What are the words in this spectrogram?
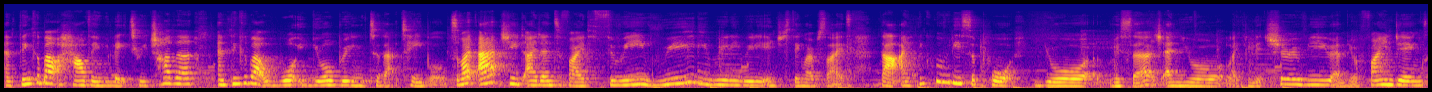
and think about how they relate to each other and think about what you're bringing to that table. So I actually identified three really, really, really interesting websites that I think will really support your research and your like literature review and your findings.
